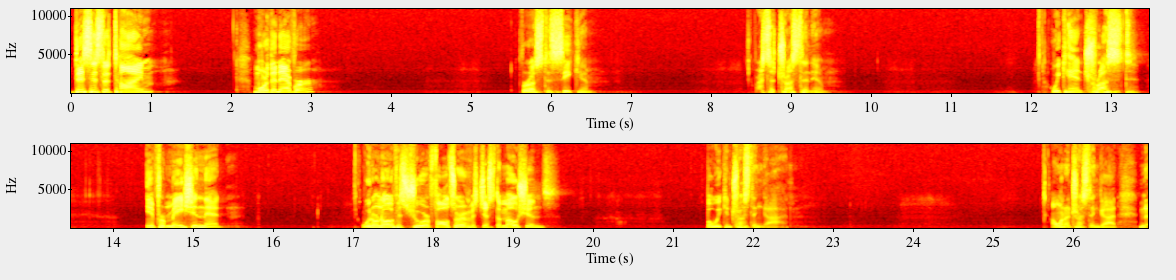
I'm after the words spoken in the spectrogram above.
this is the time more than ever for us to seek him, for us to trust in him. We can't trust information that We don't know if it's true or false or if it's just emotions, but we can trust in God. I want to trust in God. No,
